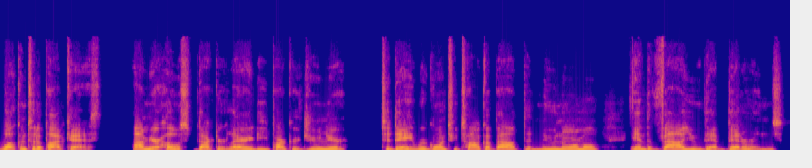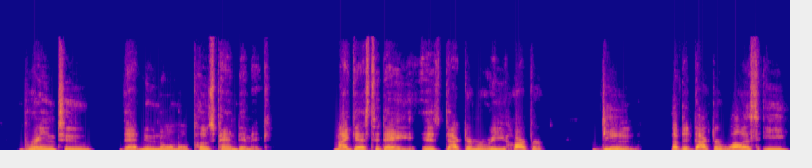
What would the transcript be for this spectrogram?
Welcome to the podcast. I'm your host, Dr. Larry D. Parker Jr. Today, we're going to talk about the new normal and the value that veterans bring to that new normal post pandemic. My guest today is Dr. Marie Harper, Dean of the Dr. Wallace E.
